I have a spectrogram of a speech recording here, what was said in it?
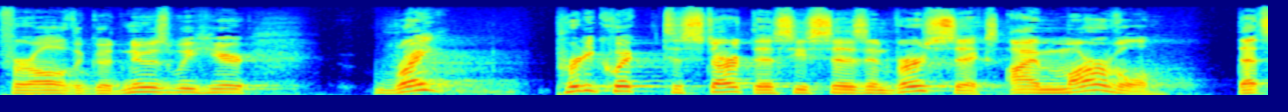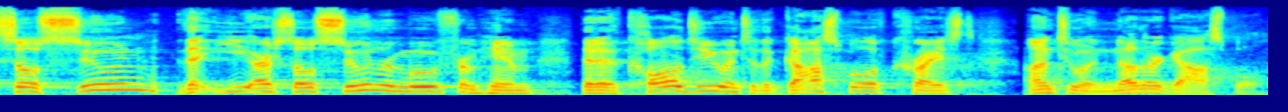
for all the good news we hear. Right, pretty quick to start this, he says in verse 6 I marvel that so soon that ye are so soon removed from him that hath called you into the gospel of Christ unto another gospel.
